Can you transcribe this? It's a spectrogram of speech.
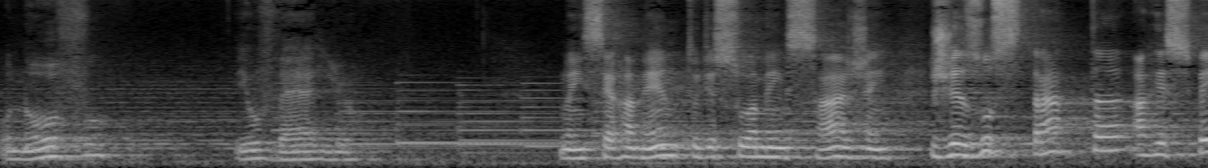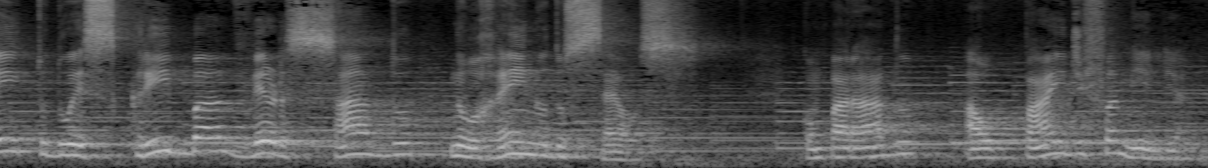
O novo e o velho. No encerramento de sua mensagem, Jesus trata a respeito do escriba versado no reino dos céus, comparado ao pai de família.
